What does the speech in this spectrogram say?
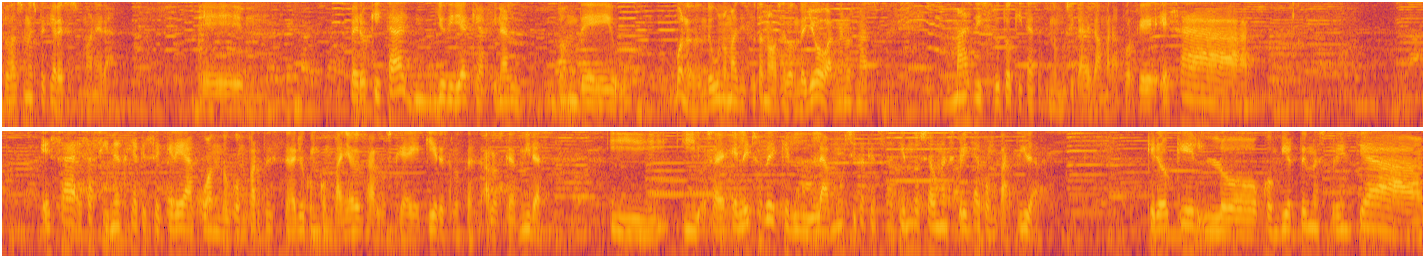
todas son especiales a su manera. Eh, pero quizá yo diría que al final donde bueno, donde uno más disfruta, no o sé, donde yo al menos más, más disfruto quizás haciendo música de cámara, porque esa, esa, esa sinergia que se crea cuando compartes escenario con compañeros a los que quieres, a los que, a los que admiras, y, y o sea, el hecho de que la música que estás haciendo sea una experiencia compartida, creo que lo convierte en una experiencia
